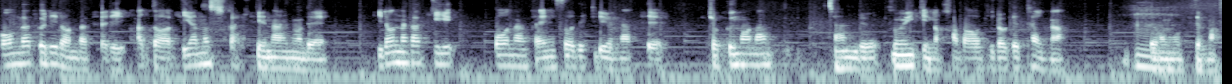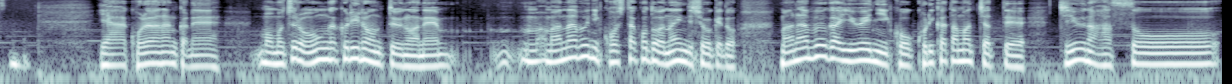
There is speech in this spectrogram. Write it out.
音楽理論だったりあとはピアノしか弾けないのでいろんな楽器をなんか演奏できるようになって曲のなんジャンル雰囲気の幅を広げたいなうん。って思ってますね。いやーこれはなんかねもうもちろん音楽理論っていうのはねま学ぶに越したことはないんでしょうけど学ぶがゆえにこう凝り固まっちゃって自由な発想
